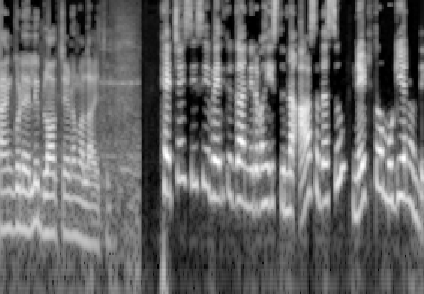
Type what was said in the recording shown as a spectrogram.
బ్యాంక్ కూడా వెళ్ళి బ్లాక్ చేయడం అలా అవుతుంది. హెచ్ఐసిసి వేదికగా నిర్వహిస్తున్న ఆ సదస్సు నేటితో ముగియనుంది.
